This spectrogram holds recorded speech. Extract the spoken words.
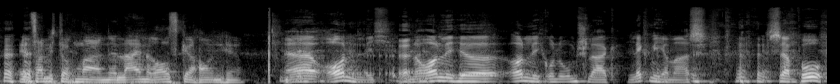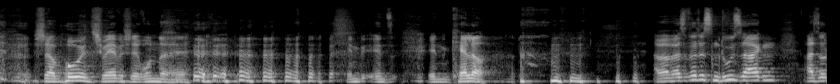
jetzt habe ich doch mal eine Line rausgehauen hier. Ja, ordentlich. Ein ordentlicher, ordentlich runder Umschlag. Leck mich am Arsch. Chapeau. Chapeau ins schwäbische Runde, hey. In, in, in den Keller. Aber was würdest du sagen? Also,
